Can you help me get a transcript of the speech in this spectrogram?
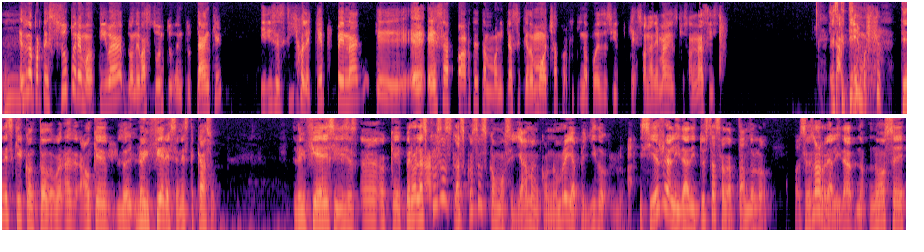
Es mm. una parte súper emotiva donde vas tú en tu, en tu tanque y dices, híjole, qué pena que e, esa parte tan bonita se quedó mocha porque pues, no puedes decir que son alemanes, que son nazis. Es que tienes que ir con todo, aunque lo, infieres en este caso. Lo infieres y dices, ah, ok, pero las cosas, las cosas como se llaman, con nombre y apellido, si es realidad y tú estás adaptándolo, pues es la realidad, no, no sé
